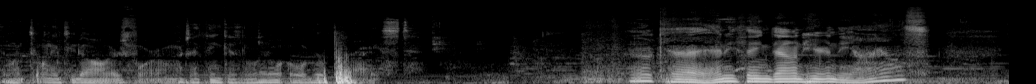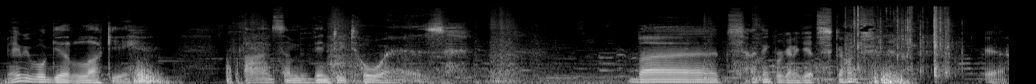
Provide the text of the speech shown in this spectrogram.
They want $22 for him, which I think is a little overpriced. Okay, anything down here in the aisles? Maybe we'll get lucky. Find some vintage toys. But I think we're gonna get skunked. yeah,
